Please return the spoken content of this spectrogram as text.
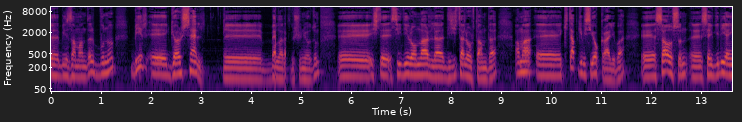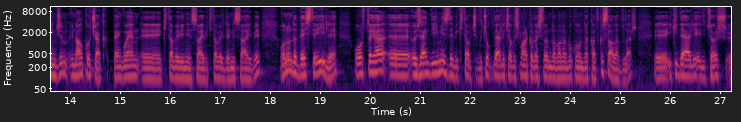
e, bir zamandır bunu bir e, görsel e, ben olarak düşünüyordum. E, işte CD-ROM'larla dijital ortamda ama e, kitap gibisi yok galiba. E, sağ olsun e, sevgili yayıncım Ünal Koçak, Penguen e, kitap evinin sahibi, kitap evlerinin sahibi. Onun da desteğiyle ortaya e, özendiğimiz bir kitap çıktı. Çok değerli çalışma arkadaşlarım da bana bu konuda katkı sağladılar. E, iki değerli editör e,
